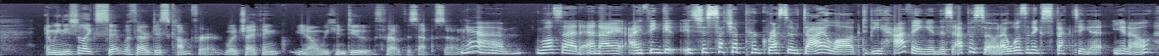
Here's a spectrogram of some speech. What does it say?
And we need to like sit with our discomfort, which I think, you know, we can do throughout this episode. Yeah, well said. And I, I think it, it's just such a progressive dialogue to be having in this episode. I wasn't expecting it, you know?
